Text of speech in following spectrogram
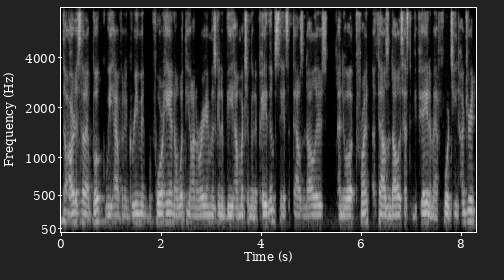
The artists that I book, we have an agreement beforehand on what the honorarium is going to be, how much I'm going to pay them. Say it's thousand dollars. I know up front thousand dollars has to be paid. I'm at fourteen hundred.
